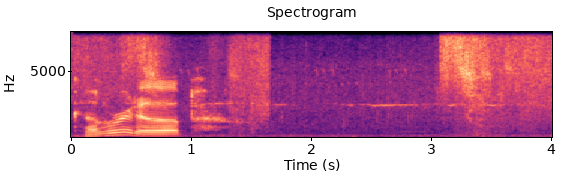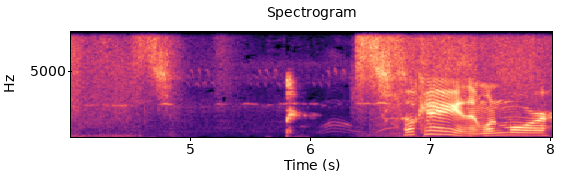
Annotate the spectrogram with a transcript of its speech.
Cover it up. Okay, and then one more.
